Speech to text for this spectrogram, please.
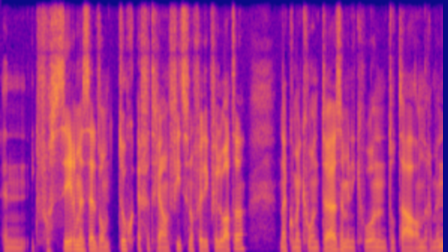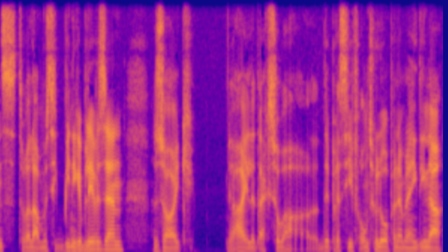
en ik forceer mezelf om toch even te gaan fietsen of weet ik veel wat, dan kom ik gewoon thuis en ben ik gewoon een totaal ander mens. Terwijl dat moest ik binnengebleven zijn, zou ik ja, de hele dag zo wat depressief rondgelopen hebben. En ik denk dat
